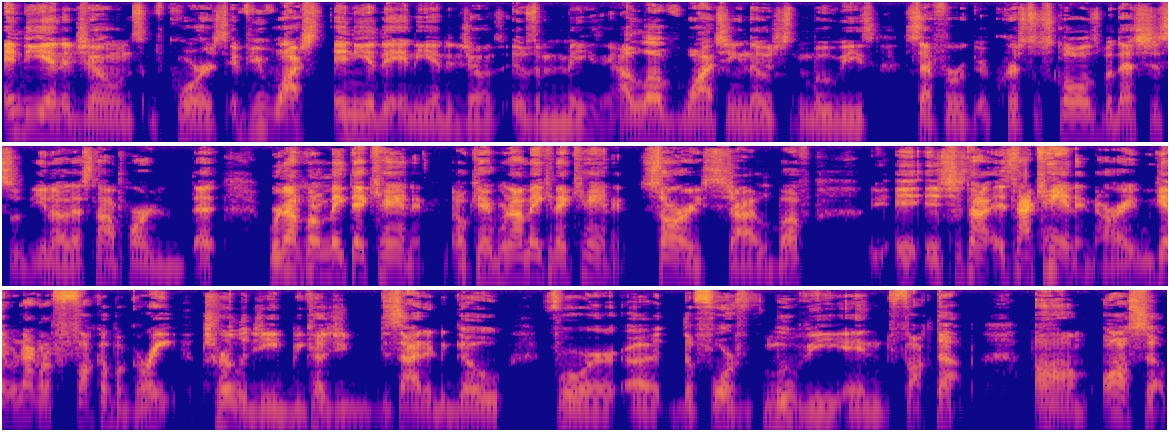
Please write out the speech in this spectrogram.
Indiana Jones, of course, if you watched any of the Indiana Jones, it was amazing. I love watching those movies, except for Crystal Skulls, but that's just you know that's not part of that. We're not going to make that canon, okay? We're not making it canon. Sorry, Shia LaBeouf. It, it's just not. It's not canon. All right, we get. We're not going to fuck up a great trilogy because you decided to go for uh, the fourth movie and fucked up. Um, also,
